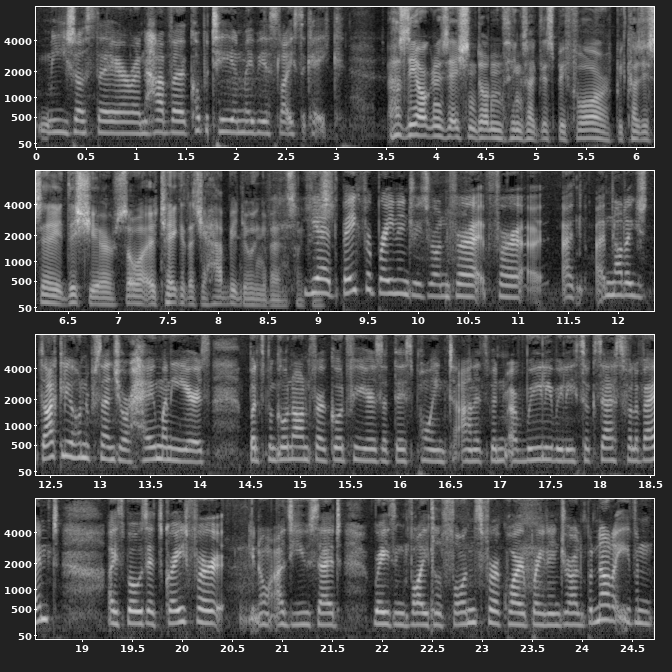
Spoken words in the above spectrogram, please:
meet us there and have a cup of tea and maybe a slice of cake. Has the organisation done things like this before? Because you say this year, so I take it that you have been doing events like Yeah, this. Yeah, the Bake for Brain Injuries run for for uh, I'm not exactly 100% sure how many years, but it's been going on for a good few years at this point, and it's been a really really successful event. I suppose it's great for you know as you said raising vital funds for acquired brain injury, but not even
